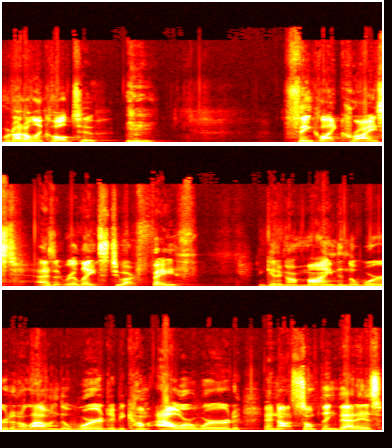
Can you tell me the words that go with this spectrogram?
We're not only called to think like Christ as it relates to our faith and getting our mind in the Word and allowing the Word to become our Word and not something that is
